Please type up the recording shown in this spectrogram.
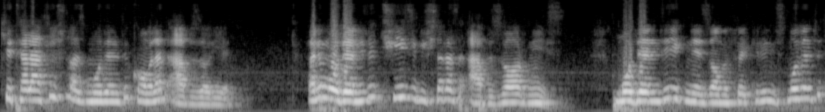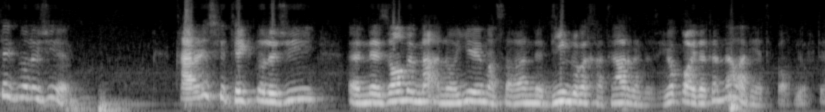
که تلقیشون از مدرنیته کاملا ابزاریه. ولی مدرنیته چیزی بیشتر از ابزار نیست. مدرنیته یک نظام فکری نیست. مدرنیته تکنولوژیه. قرار نیست که تکنولوژی نظام معنایی مثلا دین رو به خطر بندازه یا قاعدتا نباید این اتفاق بیفته.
